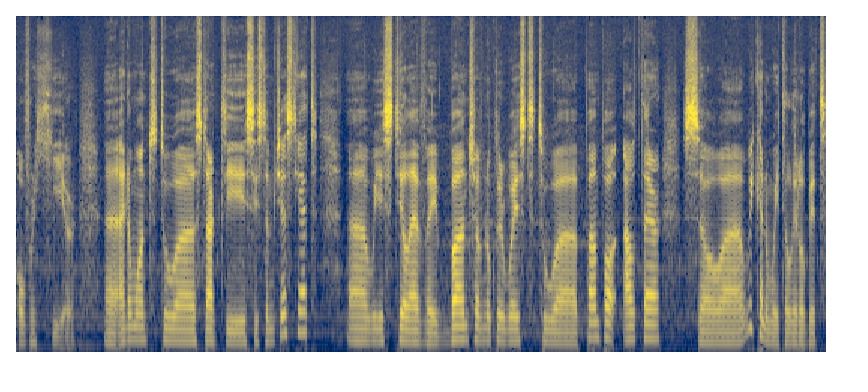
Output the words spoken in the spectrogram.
over here. Uh, I don't want to uh, start the system just yet. Uh, we still have a bunch of nuclear waste to uh, pump out there, so uh, we can wait a little bit.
